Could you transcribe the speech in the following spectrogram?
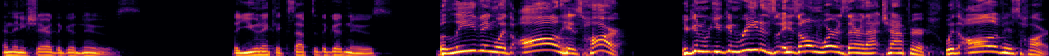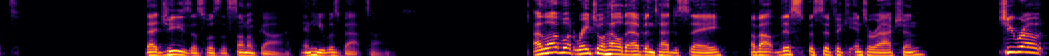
And then he shared the good news. The eunuch accepted the good news, believing with all his heart. You can, you can read his, his own words there in that chapter with all of his heart that Jesus was the Son of God and he was baptized. I love what Rachel Held Evans had to say about this specific interaction. She wrote,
